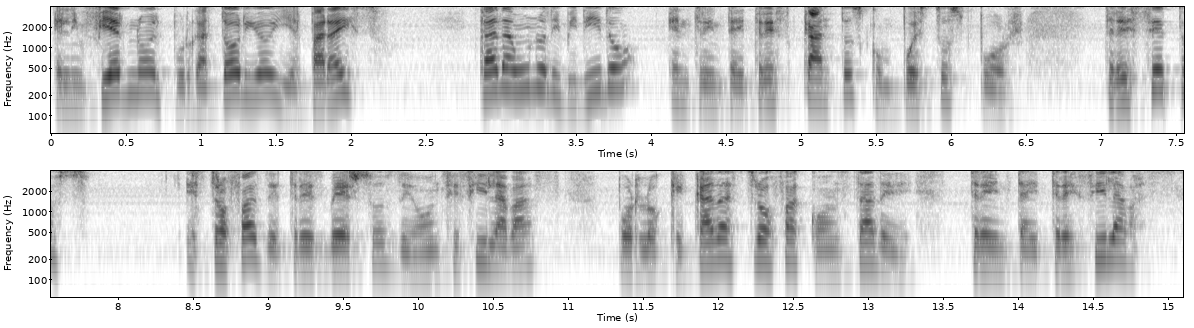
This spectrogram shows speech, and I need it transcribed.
el infierno, el purgatorio y el paraíso, cada uno dividido en 33 cantos compuestos por tres setos, estrofas de tres versos de 11 sílabas, por lo que cada estrofa consta de 33 sílabas.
